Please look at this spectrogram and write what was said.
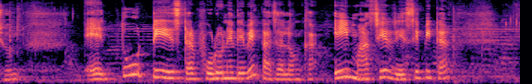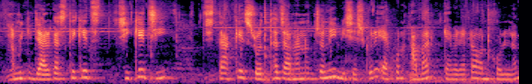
ঝোল। এত টেস্ট আর ফোড়নে দেবে কাঁচা লঙ্কা। এই মাছের রেসিপিটা আমি কি যার কাছ থেকে শিখেছি, তাকে শ্রদ্ধা জানানোর জন্যই বিশেষ করে এখন আবার ক্যামেরাটা অন করলাম।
